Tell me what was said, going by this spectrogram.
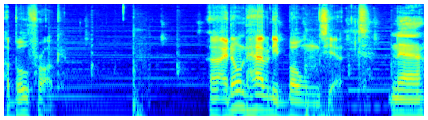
a bullfrog. Uh, I don't have any bones yet. Nah.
